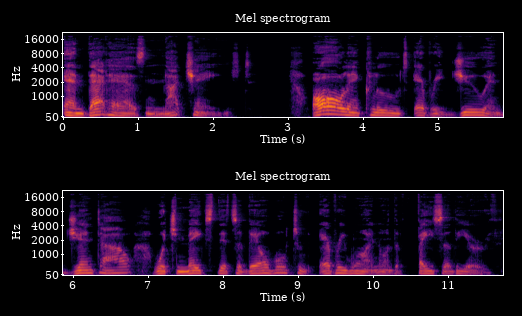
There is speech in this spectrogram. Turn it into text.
And that has not changed. All includes every Jew and Gentile, which makes this available to everyone on the face of the earth,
